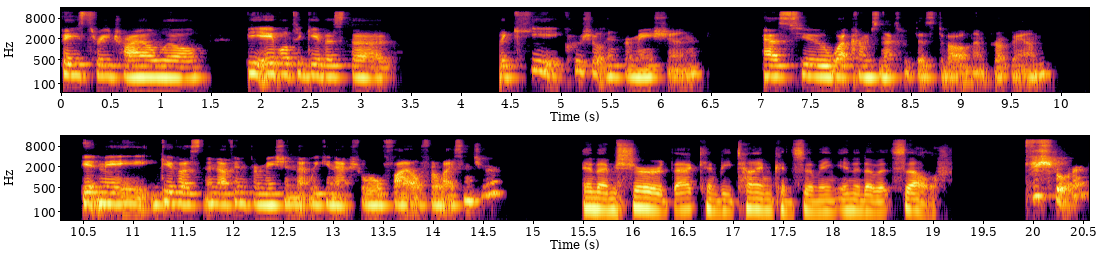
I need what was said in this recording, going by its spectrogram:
phase three trial will be able to give us the, the key crucial information as to what comes next with this development program. It may give us enough information that we can actual file for licensure. And I'm sure that can be time consuming in and of itself. For sure.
